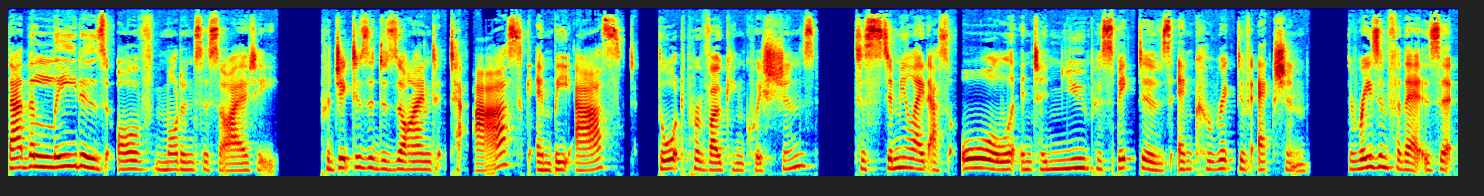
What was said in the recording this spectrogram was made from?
They're the leaders of modern society. Projectors are designed to ask and be asked thought provoking questions to stimulate us all into new perspectives and corrective action. The reason for that is that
